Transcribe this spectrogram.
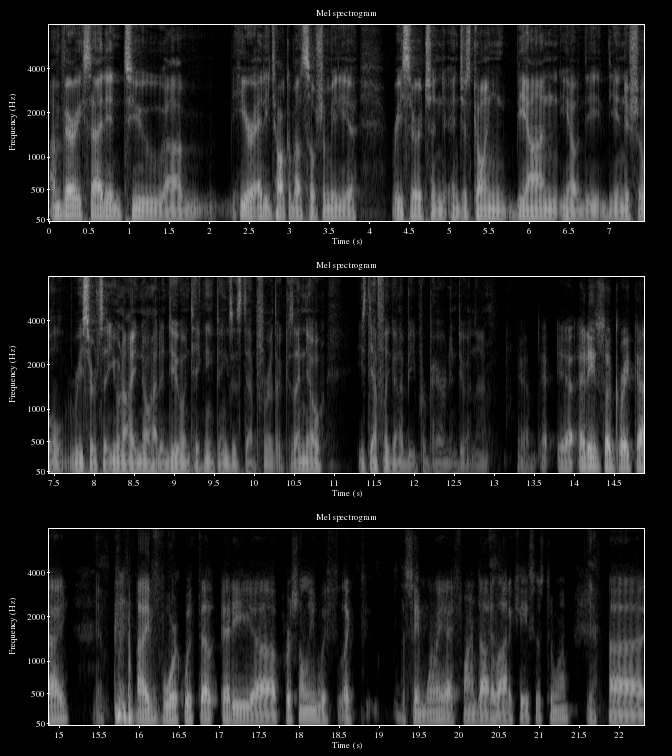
I'm very excited to um, hear Eddie talk about social media research and, and just going beyond you know the the initial research that you and I know how to do and taking things a step further because I know he's definitely going to be prepared in doing that. Yeah, yeah. Eddie's a great guy. Yeah, I've worked with uh, Eddie uh, personally with like the same way. I farmed out yeah. a lot of cases to him. Yeah. Uh,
